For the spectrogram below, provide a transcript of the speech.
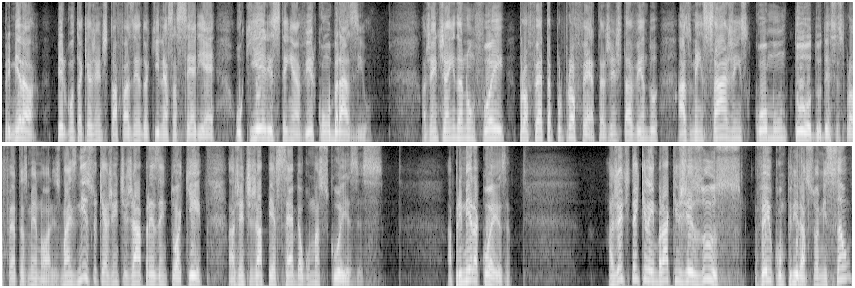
Primeira pergunta que a gente está fazendo aqui nessa série é: o que eles têm a ver com o Brasil? A gente ainda não foi profeta por profeta, a gente está vendo as mensagens como um todo desses profetas menores. Mas nisso que a gente já apresentou aqui, a gente já percebe algumas coisas. A primeira coisa, a gente tem que lembrar que Jesus veio cumprir a sua missão,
